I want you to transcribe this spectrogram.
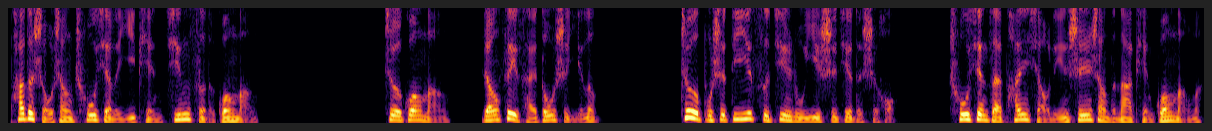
他的手上出现了一片金色的光芒。这光芒让废材都是一愣，这不是第一次进入异世界的时候出现在潘晓林身上的那片光芒吗？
